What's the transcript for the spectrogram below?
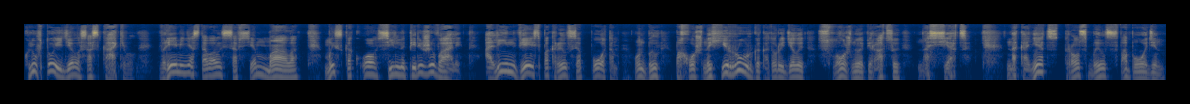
клюв то и дело соскакивал. Времени оставалось совсем мало. Мы с Коко сильно переживали. Алин весь покрылся потом. Он был похож на хирурга, который делает сложную операцию на сердце. Наконец трос был свободен.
